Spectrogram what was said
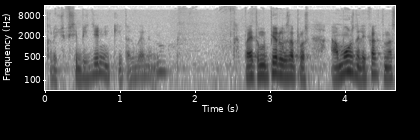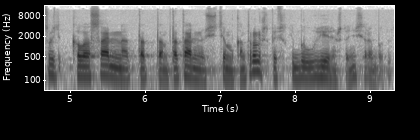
короче, все бездельники и так далее. Ну. Поэтому первый запрос, а можно ли как-то настроить колоссально то, там, тотальную систему контроля, чтобы я все-таки был уверен, что они все работают.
